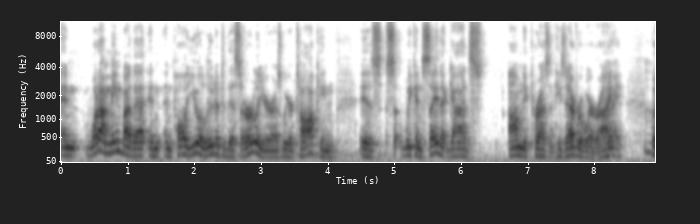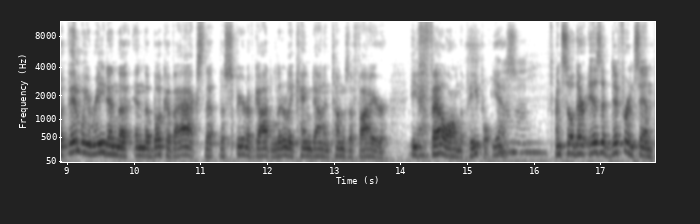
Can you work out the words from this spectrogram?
and what I mean by that, and, and Paul, you alluded to this earlier as we were talking, is so we can say that God's omnipresent. He's everywhere, right? Right. But then we read in the in the book of Acts that the Spirit of God literally came down in tongues of fire. He fell on the people. Yes. Mm-hmm. And so there is a difference in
